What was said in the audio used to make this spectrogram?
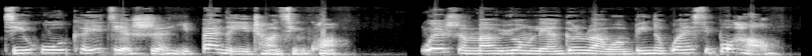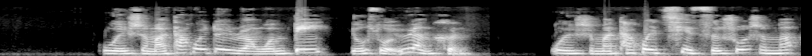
几乎可以解释一半的异常情况。为什么于永莲跟阮文斌的关系不好？为什么他会对阮文斌有所怨恨？为什么他会弃词说什么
